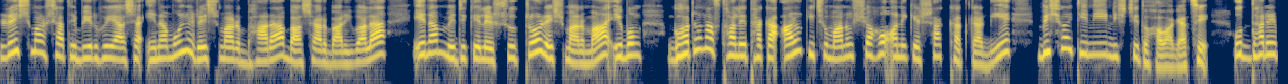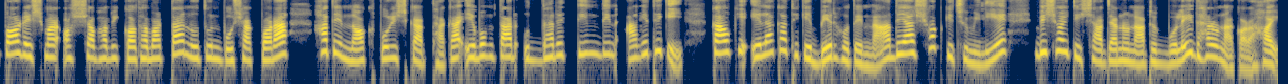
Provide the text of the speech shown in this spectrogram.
রেশমার সাথে বের হয়ে আসা এনামুল, রেশমার ভাড়া, বাসার বাড়িওয়ালা, এনাম মেডিকেলের সূত্র, রেশমার মা এবং ঘটনাস্থলে থাকা আরও কিছু মানুষ সহ অনেকের সাক্ষাৎকার নিয়ে বিষয়টি নিয়ে নিশ্চিত হওয়া গেছে। উদ্ধারের পর রেশমার অস্বাভাবিক কথাবার্তা, নতুন পোশাক পরা, হাতের নখ পরিষ্কার থাকা এবং তার উদ্ধারের তিন দিন আগে থেকেই কাউকে এলাকা থেকে বের হতে না দেয়া সবকিছু মিলিয়ে বিষয়টি সাজানো নাটক বলেই ধারণা করা হয়।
